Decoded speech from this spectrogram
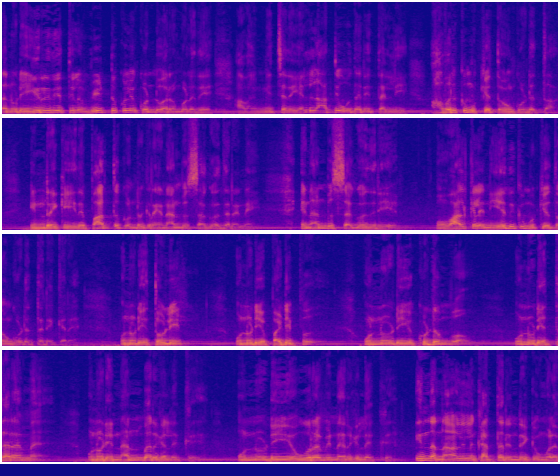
தன்னுடைய இருதயத்திலும் வீட்டுக்குள்ளேயும் கொண்டு வரும் பொழுது அவன் மிச்சதை எல்லாத்தையும் உதறி தள்ளி அவருக்கு முக்கியத்துவம் கொடுத்தான். இன்றைக்கு இதை பார்த்து கொண்டிருக்கிற என் அன்பு சகோதரனே என் அன்பு சகோதரியே உன் வாழ்க்கையில் நீ எதுக்கு முக்கியத்துவம் கொடுத்திருக்கிறேன் உன்னுடைய தொழில் உன்னுடைய படிப்பு உன்னுடைய குடும்பம் உன்னுடைய திறமை உன்னுடைய நண்பர்களுக்கு உன்னுடைய உறவினர்களுக்கு இந்த நாளிலும் கர்த்தர் இன்றைக்கு உங்களை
